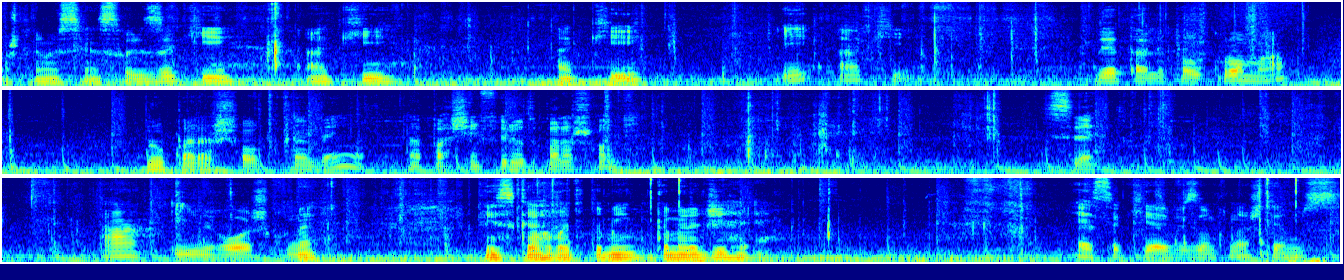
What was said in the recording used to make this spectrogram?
Nós temos sensores aqui, aqui, aqui e aqui. Detalhe para o cromado no para-choque também, ó, na parte inferior do para-choque. Certo? Ah, e lógico, né? Esse carro vai ter também câmera de ré. Essa aqui é a visão que nós temos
